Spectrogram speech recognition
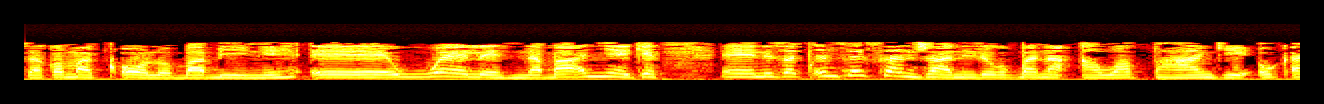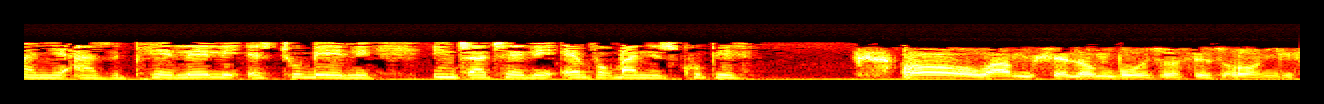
zakwamaqolo babini um wele nabanye ke um nizaqinisekisa njani into yokokubana awabhangi okanye azipheleli esithubeni intsha intshatsheli emva kokuba nizikhuphile oh wamhle lo mbuzo sisongi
